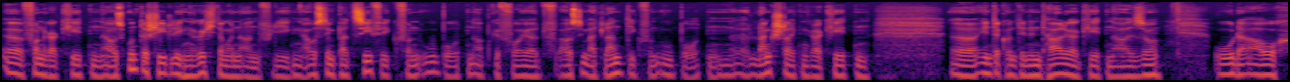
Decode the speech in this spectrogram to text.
äh, von Raketen aus unterschiedlichen Richtungen anfliegen, aus dem Pazifik von U-Booten abgefeuert, aus dem Atlantik von U-Booten, Langstreckenraketen, Interkontinentalraketen also, oder auch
